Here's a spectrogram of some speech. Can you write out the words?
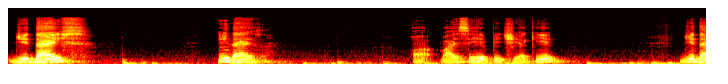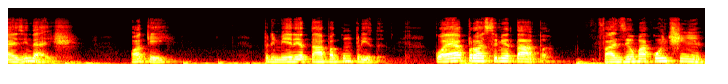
de 10 em 10. Ó. Vai se repetir aqui de 10 em 10. Ok. Primeira etapa cumprida. Qual é a próxima etapa? Fazer uma continha.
